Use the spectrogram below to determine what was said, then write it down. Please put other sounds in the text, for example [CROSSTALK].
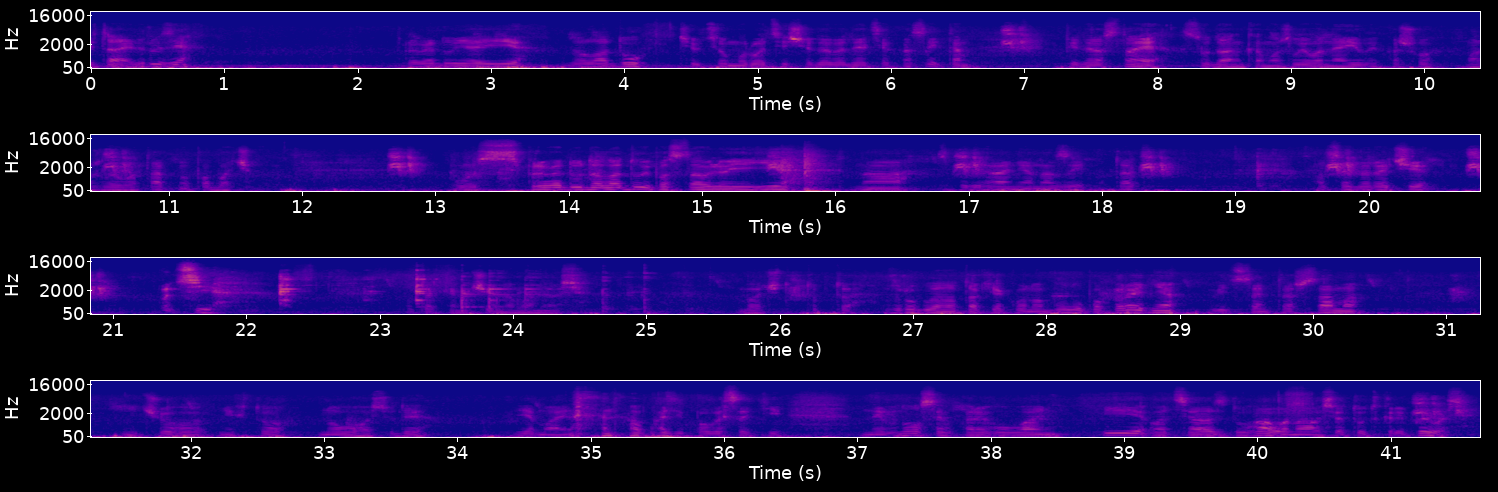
Вітаю, друзі! Приведу я її до ладу, чи в цьому році ще доведеться косити. Там підростає суданка, можливо, нею викошу, можливо так, ну побачимо. Ось, приведу до ладу і поставлю її на зберігання на зиму. Так? Оце, до речі, оці отаким чином вони ось. Бачите, тобто зроблено так, як воно було попередньо, відстань та ж сама. Нічого ніхто нового сюди, я маю [LAUGHS] на увазі по висоті, не вносив коригувань. І оця дуга, вона ось тут кріпилась.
